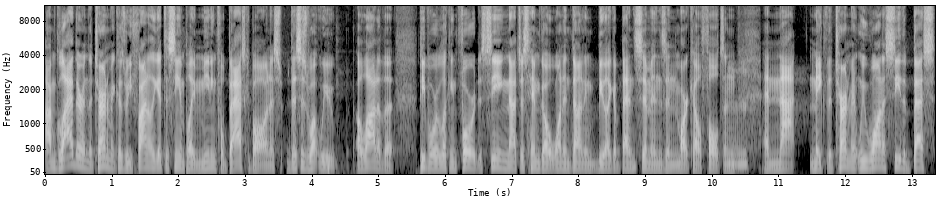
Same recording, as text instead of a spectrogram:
I'm glad they're in the tournament because we finally get to see him play meaningful basketball, and this is what we a lot of the people were looking forward to seeing not just him go one and done and be like a Ben Simmons and Markelle Fultz and mm-hmm. and not make the tournament. We want to see the best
